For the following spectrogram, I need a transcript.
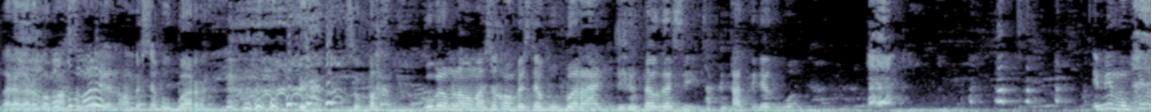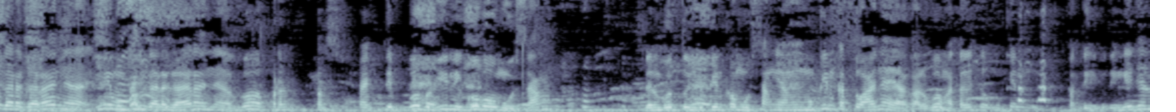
gara-gara gue masuk mungkin hombesnya bubar. Sumpah gue belum lama masuk hombesnya bubar anjir tau gak sih? Sakit hatinya gue ini mungkin gara-garanya ini mungkin gara-garanya. Gue perspektif gue begini gue bawa musang dan gue tunjukin ke musang yang mungkin ketuanya ya. Kalau gue nggak tahu itu mungkin peting petingnya dan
